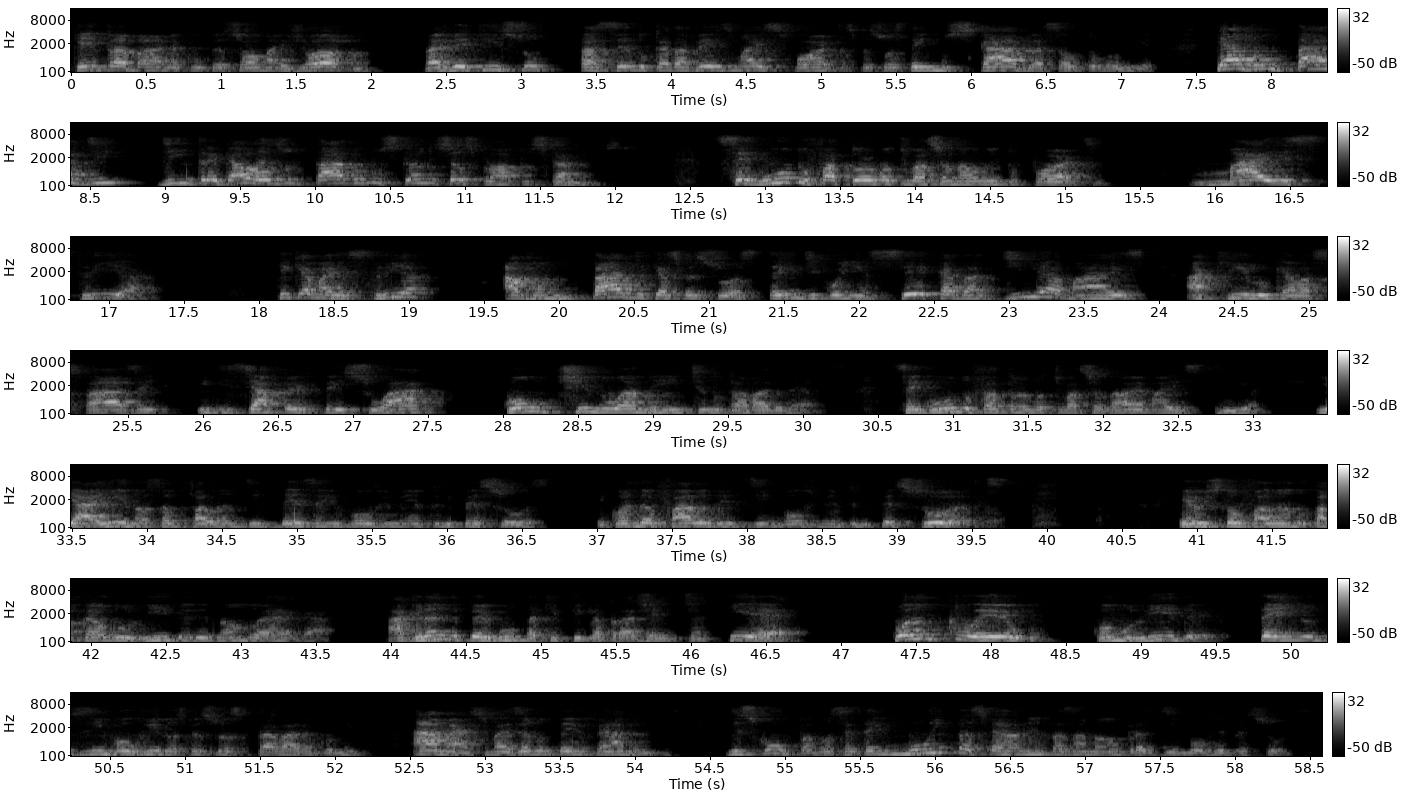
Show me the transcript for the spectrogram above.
Quem trabalha com o pessoal mais jovem vai ver que isso está sendo cada vez mais forte, as pessoas têm buscado essa autonomia que é a vontade de entregar o resultado buscando seus próprios caminhos. Segundo fator motivacional muito forte, maestria. O que é maestria? A vontade que as pessoas têm de conhecer cada dia mais aquilo que elas fazem e de se aperfeiçoar continuamente no trabalho delas. Segundo fator motivacional é maestria. E aí nós estamos falando de desenvolvimento de pessoas. E quando eu falo de desenvolvimento de pessoas, eu estou falando do papel do líder e não do RH. A grande pergunta que fica para a gente aqui é: quanto eu, como líder, tenho desenvolvido as pessoas que trabalham comigo? Ah, Márcio, mas eu não tenho ferramentas. desculpa, você tem muitas ferramentas na mão para desenvolver pessoas.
